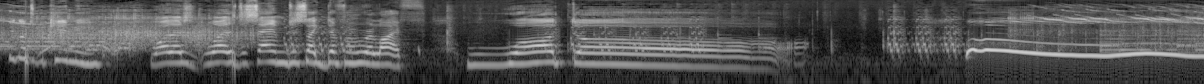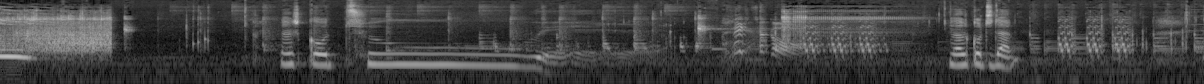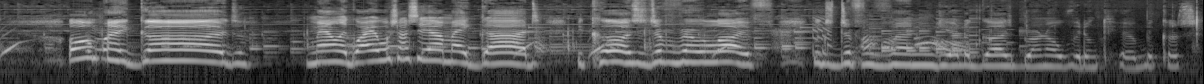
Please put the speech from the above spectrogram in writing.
He got to bikini. What is what is the same, just like different real life? What the? Let's go to. Let's go to that. Oh my god! Man, like, why was I say oh my god? Because it's different from life. It's different when the other guys burn out. We don't care because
